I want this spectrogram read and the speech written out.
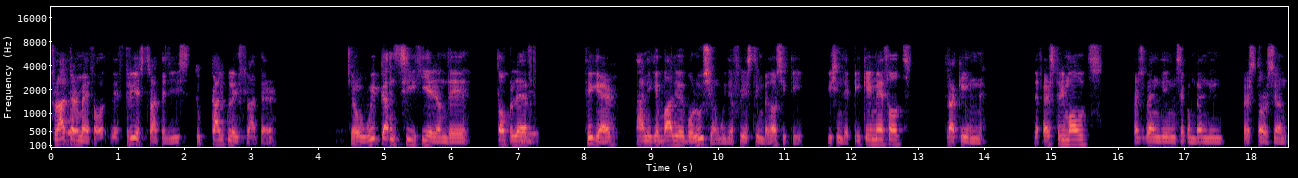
flutter methods, the three strategies to calculate flutter. So we can see here on the top left figure an eigenvalue evolution with the free stream velocity using the PK methods, tracking the first three modes, first bending, second bending, first torsion,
